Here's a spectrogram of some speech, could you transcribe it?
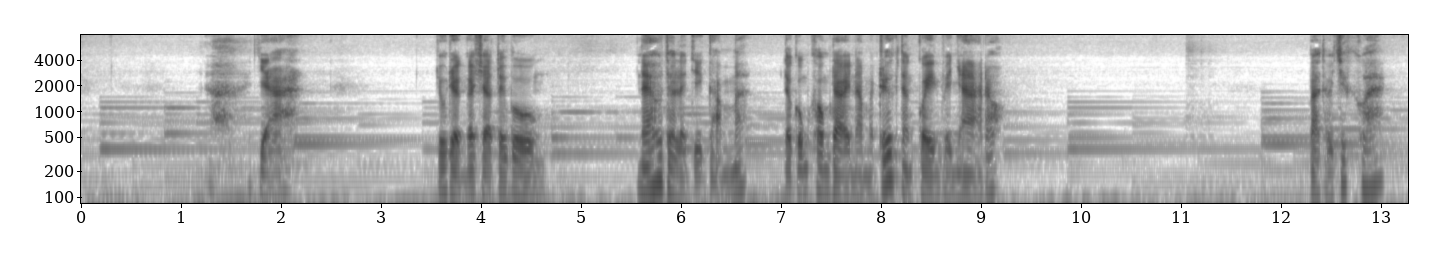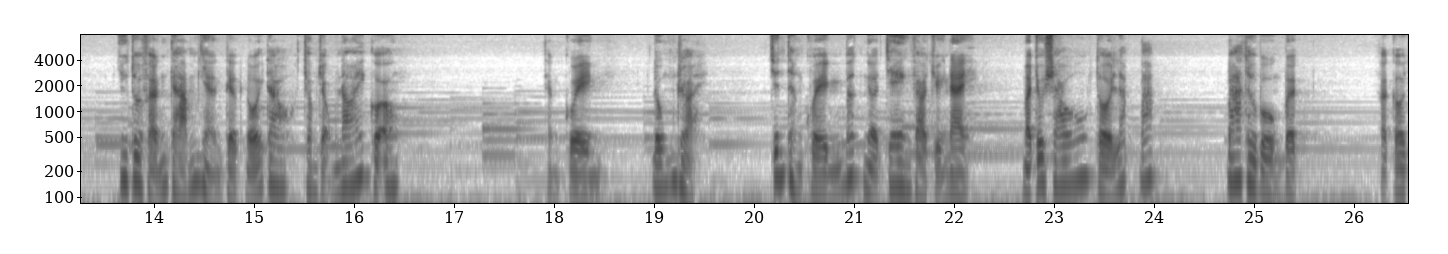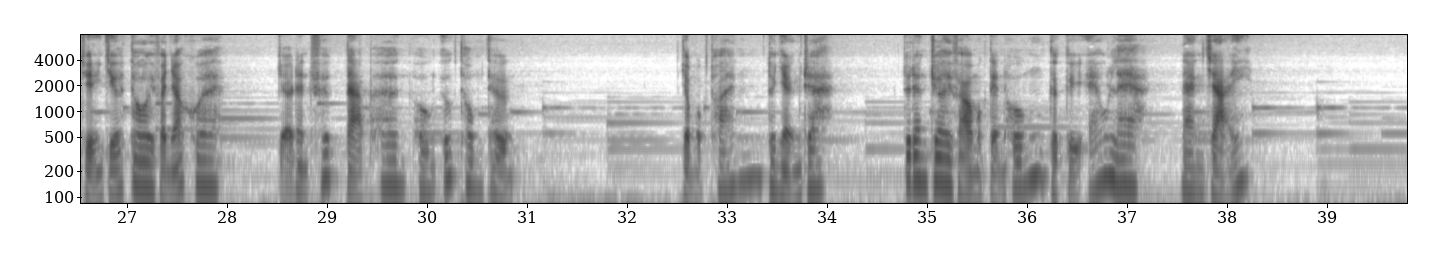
Dạ. Chú đừng có sợ tôi buồn. Nếu tôi là chị Cẩm á, Tôi cũng không đợi nào mà trước thằng Quyền về nhà đâu. Bà thổi chức khoát. Nhưng tôi vẫn cảm nhận được nỗi đau Trong giọng nói của ông. Thằng Quyền Đúng rồi. Chính thằng Quyền bất ngờ chen vào chuyện này. Mà chú Sáu tôi lắp bắp. Ba tôi buồn bực. Và câu chuyện giữa tôi và nhỏ Khuê Trở nên phức tạp hơn hôn ước thông thường. Trong một thoáng tôi nhận ra Tôi đang rơi vào một tình huống cực kỳ éo le, nan chải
